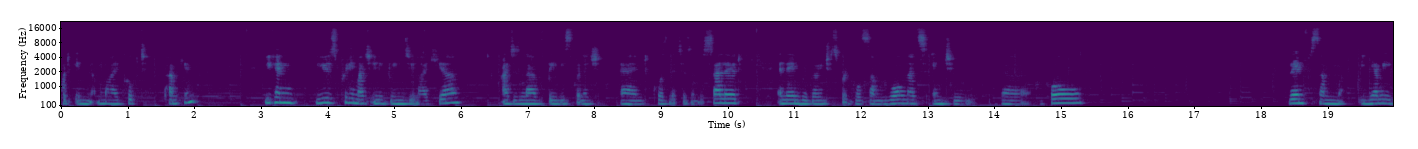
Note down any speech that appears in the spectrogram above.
put in my cooked pumpkin. You can use pretty much any greens you like here. I just love baby spinach and lettuce in the salad. And then we're going to sprinkle some walnuts into the bowl. Then for some yummy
